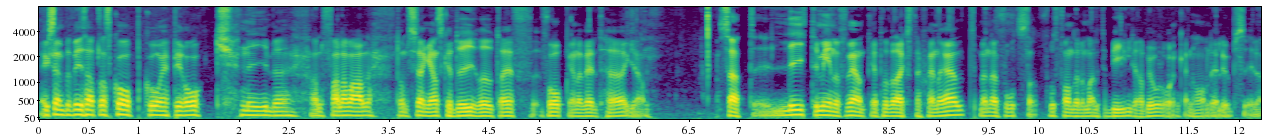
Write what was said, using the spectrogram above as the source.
Exempelvis Atlas Copco, Epiroc, Nibe, Alfa Laval. De ser ganska dyra ut och förhoppningarna är väldigt höga. Så att lite mindre förväntningar på verkstad generellt men fortfarande de här lite billigare bolagen kan ha en del uppsida.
